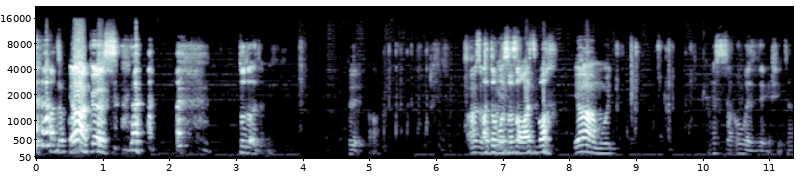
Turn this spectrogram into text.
adok. Ja, kösz! Tudod... Ő, a, Azok a doboz az arcba. Ja, amúgy. Ez a... Ó, ez idegesítő.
